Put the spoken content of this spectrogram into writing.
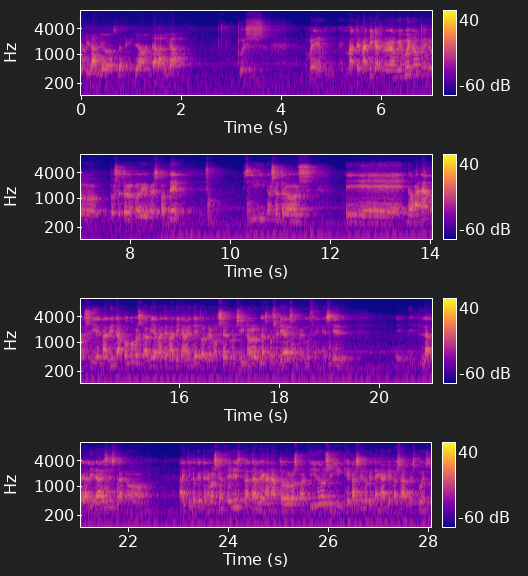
decir adiós definitivamente a la liga? Pues, matemáticas no era muy bueno, pero vosotros lo podéis responder. Si nosotros eh, no ganamos y el Madrid tampoco, pues todavía matemáticamente podremos serlo. Si no, las posibilidades se reducen. Es que la realidad es esta, no hay que, lo que tenemos que hacer es tratar de ganar todos los partidos y que pase lo que tenga que pasar después.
